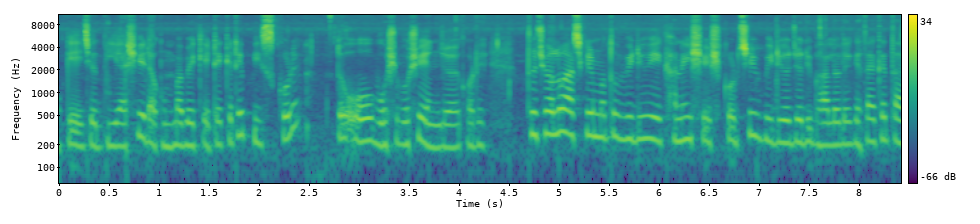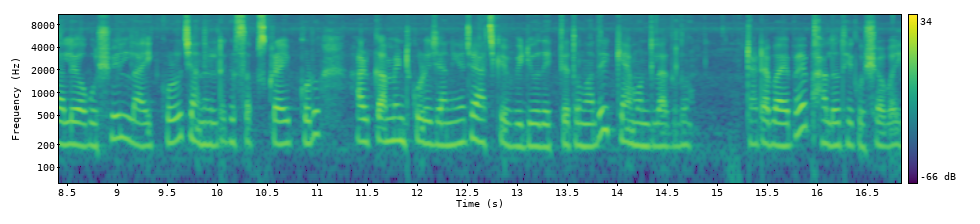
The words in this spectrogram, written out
ওকে এই যে দিয়ে আসি, এরকমভাবে কেটে কেটে পিস করে তো ও বসে বসে এনজয় করে। তো চলো আজকের মতো ভিডিও এখানেই শেষ করছি। ভিডিও যদি ভালো লেগে থাকে তাহলে অবশ্যই লাইক করো চ্যানেলটাকে সাবস্ক্রাইব করো আর কমেন্ট করে জানিও যে আজকের ভিডিও দেখতে তোমাদের কেমন লাগল। টাটা বাই বাই ভালো থেকো সবাই।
